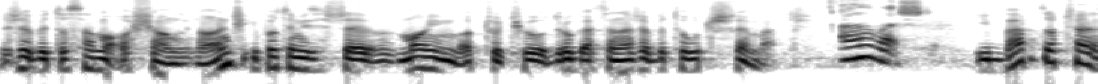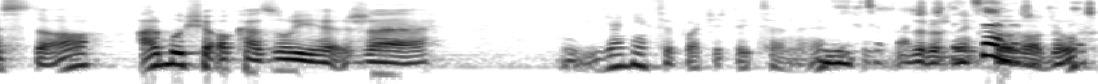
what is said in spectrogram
żeby to samo osiągnąć. I potem jest jeszcze w moim odczuciu druga cena, żeby to utrzymać. A no właśnie. I bardzo często albo się okazuje, że ja nie chcę płacić tej ceny. Nie chcę płacić różnych tej ceny, powodów.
